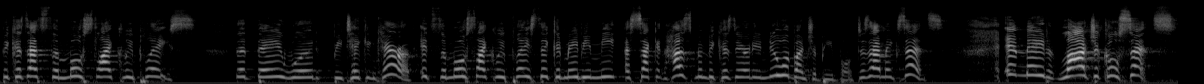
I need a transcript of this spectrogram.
because that's the most likely place that they would be taken care of. It's the most likely place they could maybe meet a second husband because they already knew a bunch of people. Does that make sense? It made logical sense.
